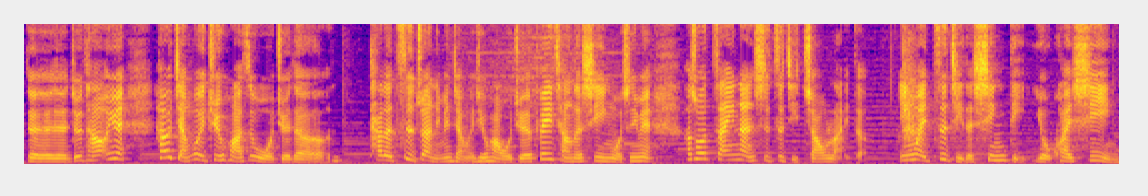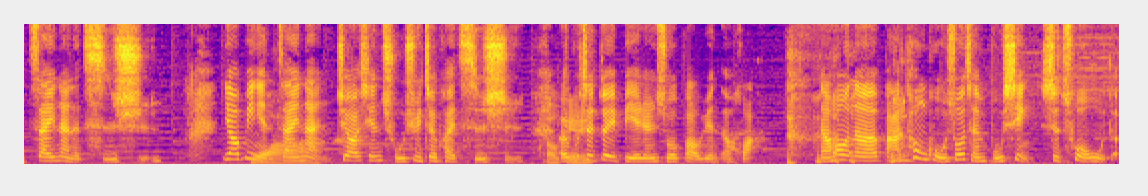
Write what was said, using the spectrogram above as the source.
对对对，就是他，因为他有讲过一句话，是我觉得他的自传里面讲过一句话，我觉得非常的吸引我，是因为他说灾难是自己招来的，因为自己的心底有块吸引灾难的磁石。要避免灾难，就要先除去这块磁石而不是对别人说抱怨的话。然后呢，把痛苦说成不幸是错误的。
